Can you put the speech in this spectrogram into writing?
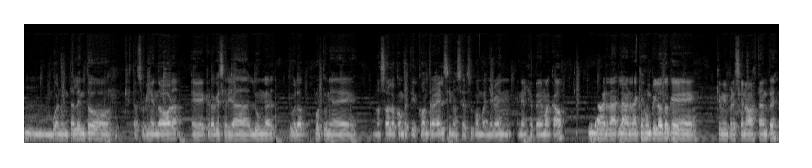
mmm, bueno, un talento que está surgiendo ahora, eh, creo que sería Lungard. Tuve la oportunidad de no solo competir contra él, sino ser su compañero en, en el GP de Macao. Y la verdad, la verdad que es un piloto que, que me impresiona bastante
